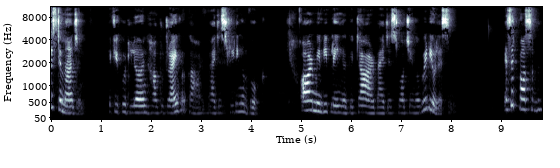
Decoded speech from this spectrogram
Just imagine if you could learn how to drive a car by just reading a book, or maybe playing a guitar by just watching a video lesson. Is it possible?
